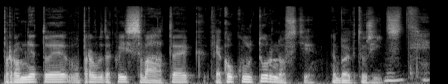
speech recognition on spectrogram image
pro mě to je opravdu takový svátek jako kulturnosti, nebo jak to říct. Hmm.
